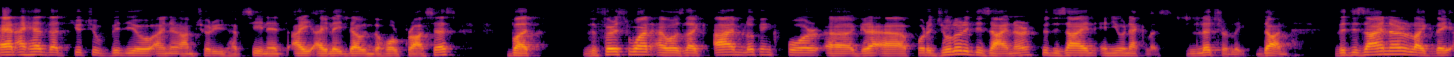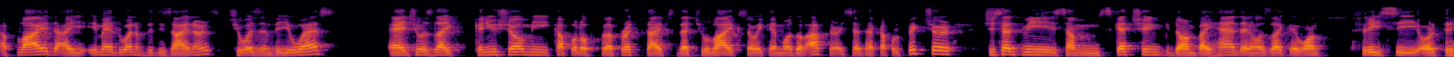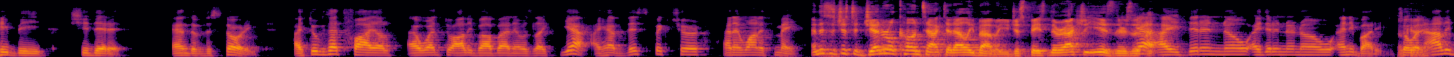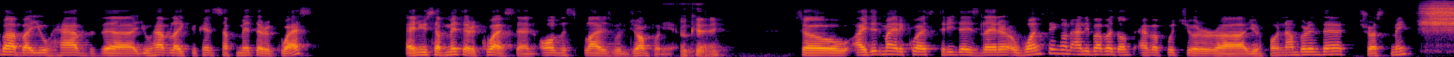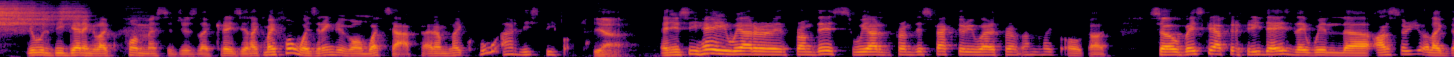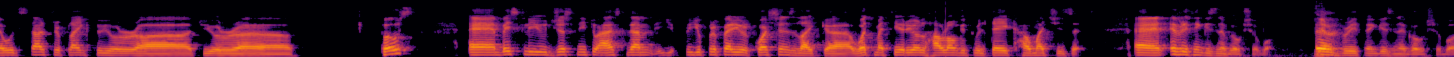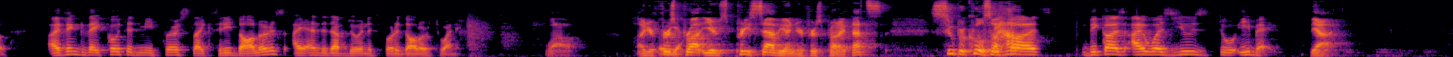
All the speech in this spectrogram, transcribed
and I had that YouTube video. I know I'm sure you have seen it. I, I laid down the whole process, but the first one I was like, I'm looking for a, uh, for a jewelry designer to design a new necklace. Literally done. The designer, like they applied. I emailed one of the designers. She was in the U.S. and she was like, "Can you show me a couple of uh, prototypes that you like so I can model after?" I sent her a couple picture. She sent me some sketching done by hand, and I was like, "I want 3C or 3B she did it. End of the story. I took that file, I went to Alibaba and I was like, yeah, I have this picture and I want it made. And this is just a general contact at Alibaba. You just base there actually is there's a Yeah, I didn't know I didn't know anybody. So okay. in Alibaba you have the you have like you can submit a request and you submit a request and all the suppliers will jump on you. Okay. So I did my request 3 days later. One thing on Alibaba don't ever put your uh, your phone number in there, trust me you will be getting like phone messages like crazy. Like my phone was ringing on WhatsApp, and I'm like, who are these people? Yeah. And you see, hey, we are from this, we are from this factory, we are from. I'm like, oh god. So basically, after three days, they will uh, answer you. Like they will start replying to your uh, to your uh, post, and basically you just need to ask them. You, you prepare your questions like uh, what material, how long it will take, how much is it, and everything is negotiable. Yeah. Everything is negotiable. I think they quoted me first like three dollars. I ended up doing it for a dollar twenty. Wow! On your first yeah. product, you're pretty savvy on your first product. That's super cool. So because, how? Because I was used to eBay. Yeah.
